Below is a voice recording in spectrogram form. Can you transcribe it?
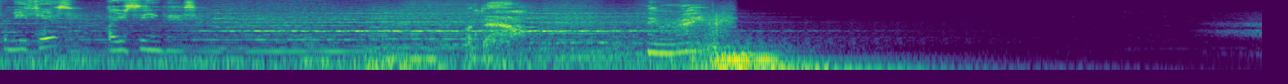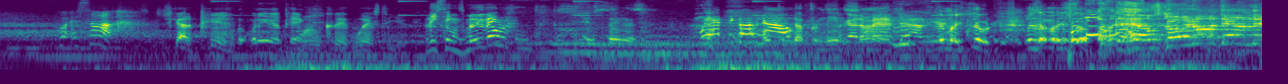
Prometheus, are you seeing this? What the hell? Just got a pin. What are you gonna pick? One click west of you. Are these things moving? This thing is. We have to go now. Up from the inside. I got a man down here. my suit. My suit? What the hell's going on down there?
